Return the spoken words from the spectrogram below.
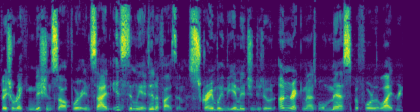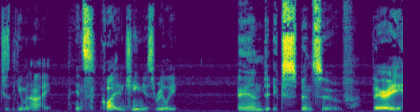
Facial recognition software inside instantly identifies them, scrambling the image into an unrecognizable mess before the light reaches the human eye. It's quite ingenious, really. And expensive. Very,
